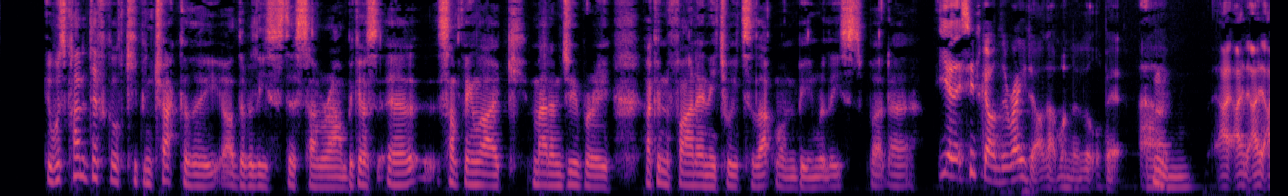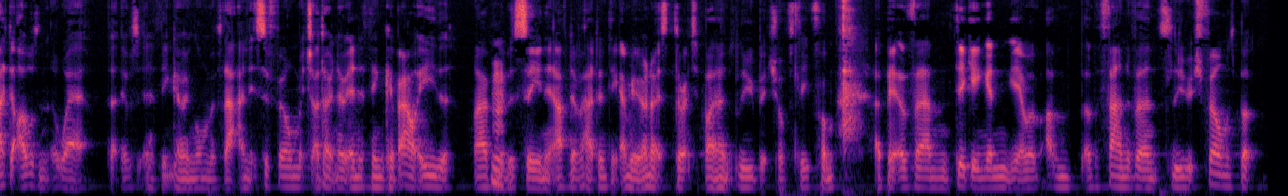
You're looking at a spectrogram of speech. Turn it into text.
it was kind of difficult keeping track of the of the releases this time around because uh, something like Madame Dubarry, I couldn't find any tweets of that one being released. But uh, yeah, it seems to go on the radar that one a little bit. Hmm. Um, I, I, I, I wasn't aware that there was anything going on with that, and it's a film which I don't know anything about either. I've Hmm. never seen it. I've never had anything. I mean, I know it's directed by Ernst Lubitsch, obviously from a bit of um, digging, and you know, I'm, I'm a fan of Ernst Lubitsch films, but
